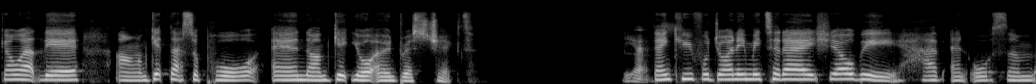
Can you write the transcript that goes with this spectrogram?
go out there, um, get that support, and um, get your own breast checked. Yeah. Thank you for joining me today, Shelby. Have an awesome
